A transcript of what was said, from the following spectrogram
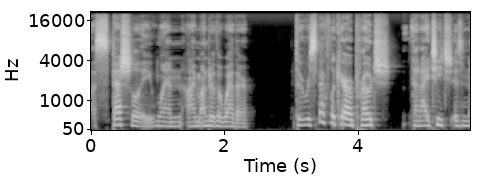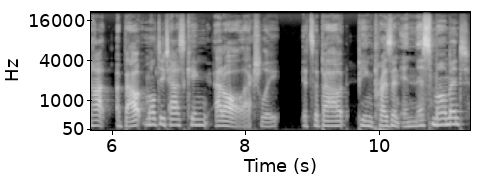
especially when I'm under the weather. The respectful care approach that I teach is not about multitasking at all, actually. It's about being present in this moment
